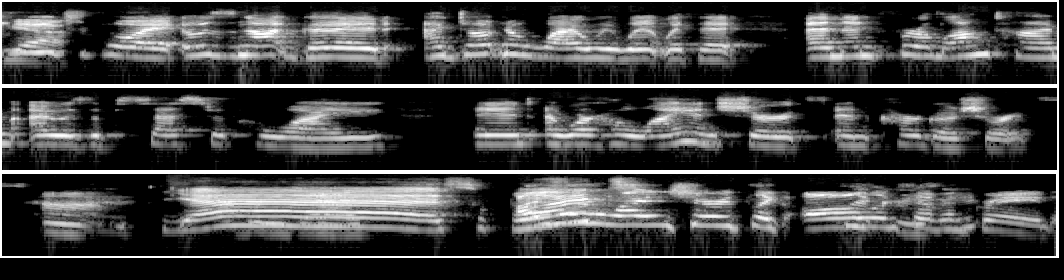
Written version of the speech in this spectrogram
yeah. page boy. It was not good. I don't know why we went with it. And then for a long time, I was obsessed with Hawaii, and I wore Hawaiian shirts and cargo shorts. Um, Yes. I wore Hawaiian shirts like all Isn't of that seventh grade.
